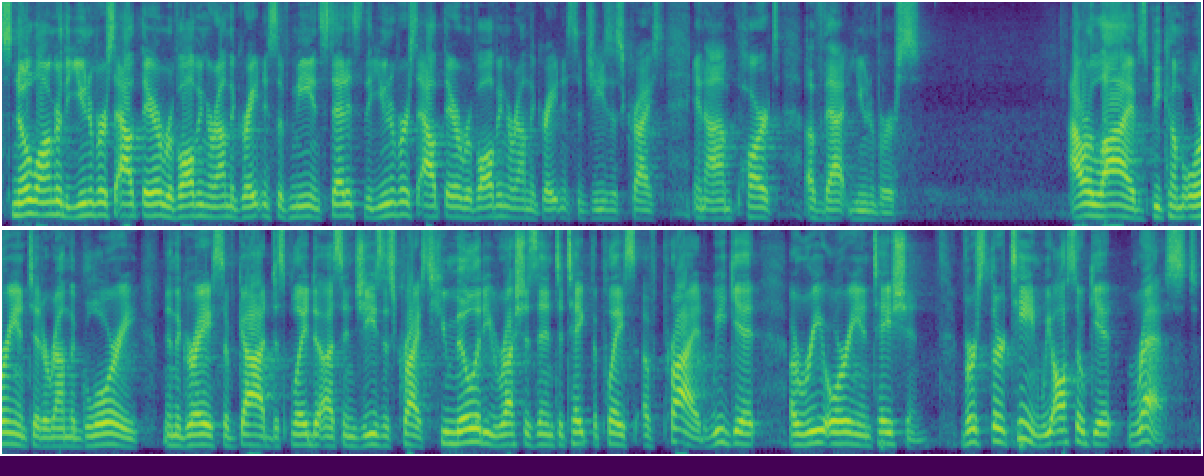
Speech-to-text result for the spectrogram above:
It's no longer the universe out there revolving around the greatness of me. Instead, it's the universe out there revolving around the greatness of Jesus Christ, and I'm part of that universe. Our lives become oriented around the glory and the grace of God displayed to us in Jesus Christ. Humility rushes in to take the place of pride. We get a reorientation. Verse 13, we also get rest.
